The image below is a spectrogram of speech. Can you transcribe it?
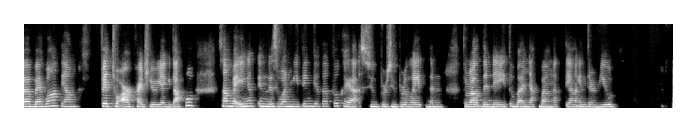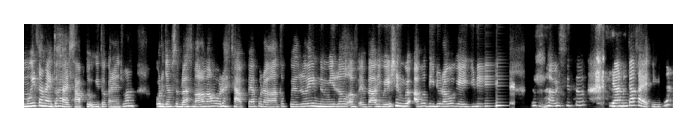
banyak banget yang fit to our criteria gitu. Aku sampai inget in this one meeting kita tuh kayak super super late dan throughout the day itu banyak banget yang interview mungkin karena itu hari Sabtu gitu kan ya. Cuman udah jam 11 malam aku udah capek aku udah ngantuk literally in the middle of evaluation gue aku tidur aku kayak gini. Terus habis itu Yanka kayak ini kan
